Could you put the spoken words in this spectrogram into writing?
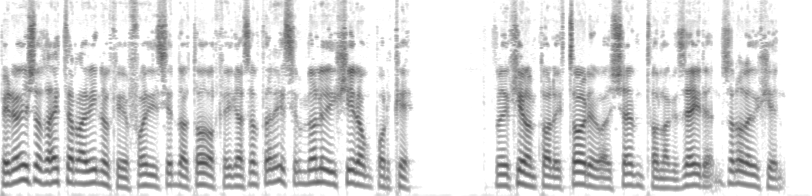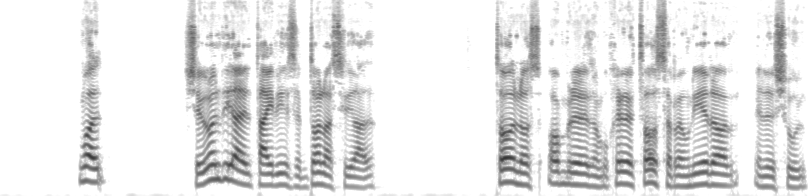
Pero ellos a este rabino que fue diciendo a todos que hay que hacer tainis, no le dijeron por qué. No dijeron toda la historia, el toda la que eso no le dijeron. Igual, llegó el día del Tainis en toda la ciudad. Todos los hombres, las mujeres, todos se reunieron en el Shul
